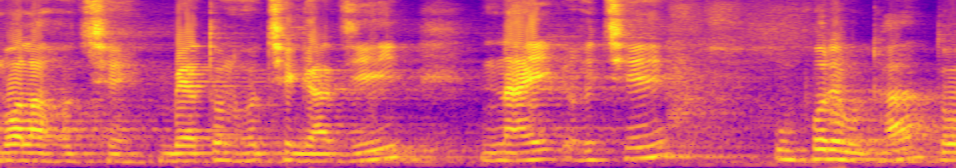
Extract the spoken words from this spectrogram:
বলা হচ্ছে। বেতন হচ্ছে গাজী নাইক হচ্ছে উপরে উঠা, তো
